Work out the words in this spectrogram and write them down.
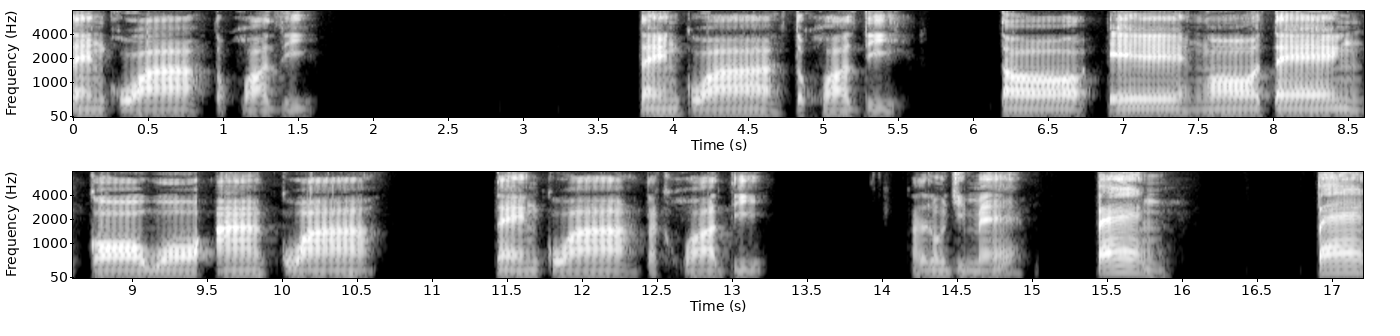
တန်ကွာတခွာစီတန်ကွာတခွာစီတောအဲငေါတန်ကောဝအာကွာတန်ကွာတခွာစီအဲ့ဒါလုံးကြည့်မယ် แป้ง แป้ง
